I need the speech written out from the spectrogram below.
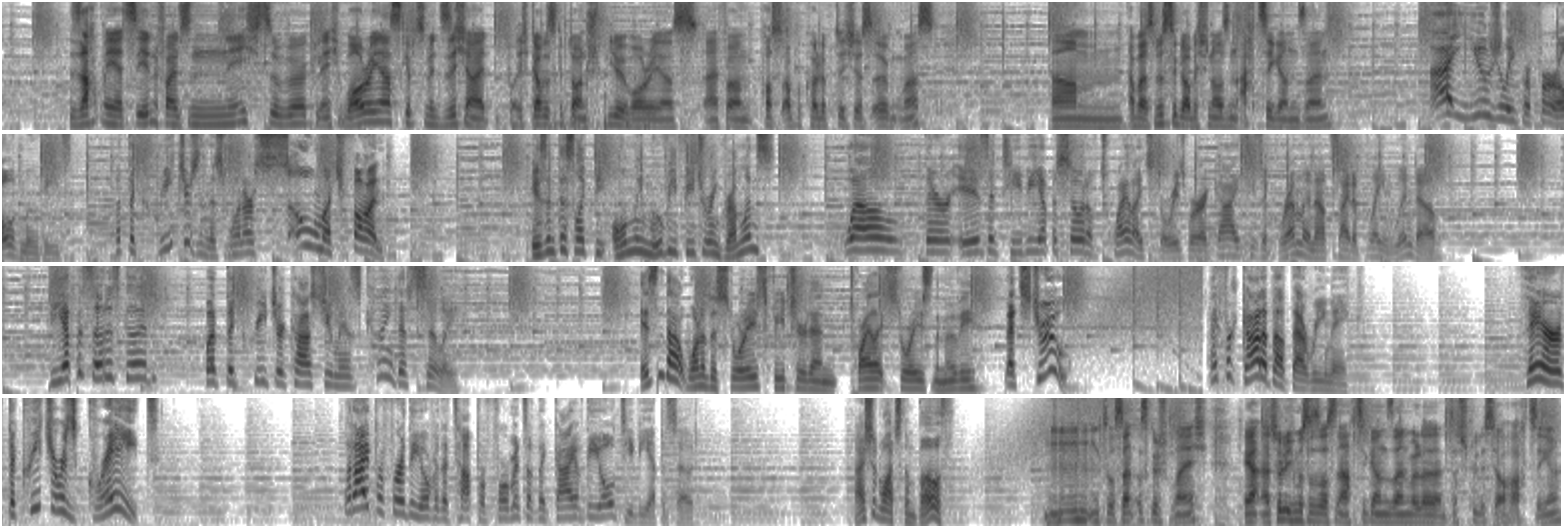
sagt mir jetzt jedenfalls nicht so wirklich. Warriors gibt es mit Sicherheit. Ich glaube, es gibt auch ein Spiel Warriors. Einfach ein postapokalyptisches irgendwas. Ähm, aber es müsste, glaube ich, schon aus den 80ern sein. I usually prefer old movies, but the creatures in this one are so much fun. Isn't this like the only movie featuring gremlins? Well, there is a TV episode of Twilight Stories where a guy sees a gremlin outside a plane window. The episode is good, but the creature costume is kind of silly. Isn't that one of the stories featured in Twilight Stories, the movie? That's true! I forgot about that remake. There, the creature is great! But I prefer the over the top performance of the guy of the old TV episode. I should watch them both. Mhm, interessantes Gespräch. Ja, natürlich muss es aus den 80ern sein, weil äh, das Spiel ist ja auch 80er.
